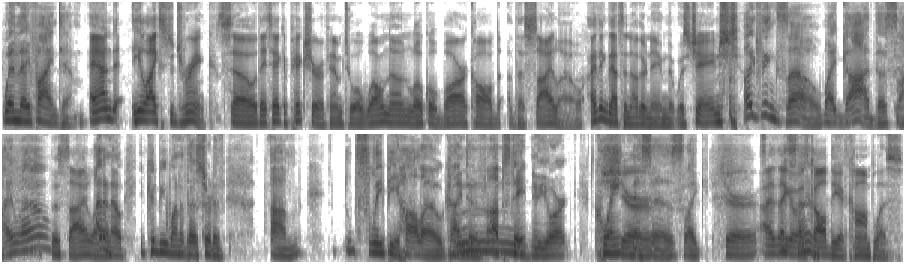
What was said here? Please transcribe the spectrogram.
when they find him. And he likes to drink. So they take a picture of him to a well known local bar called The Silo. I think that's another name that was changed. I think so. My God, the silo? The Silo. I don't know. It could be one of those sort of um, sleepy hollow kind of upstate New York quaintnesses. Like Sure. I think it was called The Accomplice.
